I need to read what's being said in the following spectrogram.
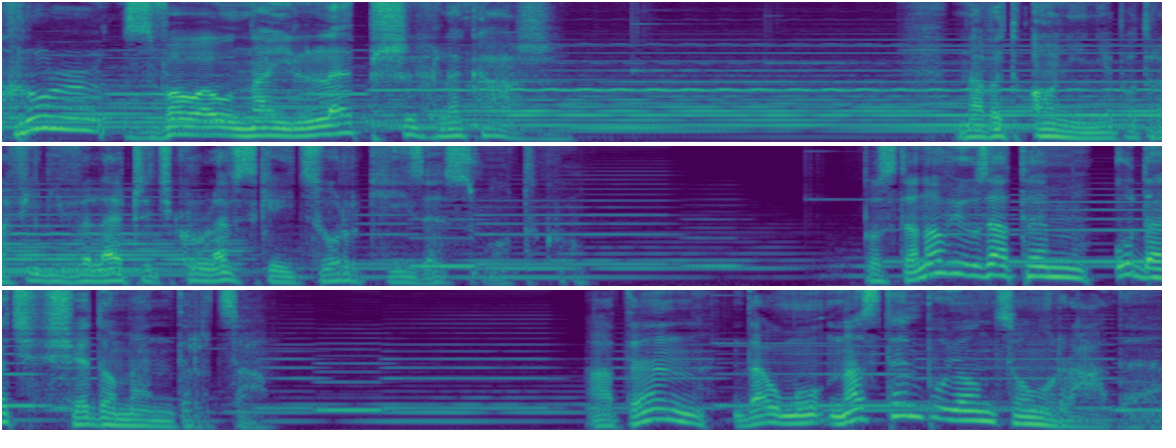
Król zwołał najlepszych lekarzy. Nawet oni nie potrafili wyleczyć królewskiej córki ze smutku. Postanowił zatem udać się do mędrca. A ten dał mu następującą radę.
